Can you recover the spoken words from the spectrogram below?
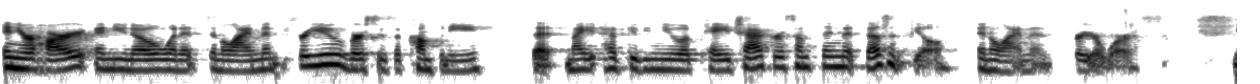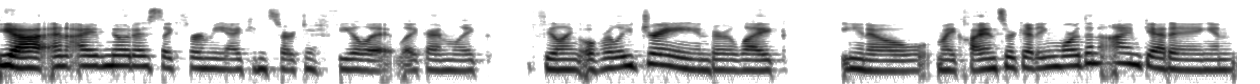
in your heart and you know when it's in alignment for you versus a company that might have given you a paycheck or something that doesn't feel in alignment for your worth. Yeah. And I've noticed like for me, I can start to feel it. Like I'm like feeling overly drained or like, you know, my clients are getting more than I'm getting. And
